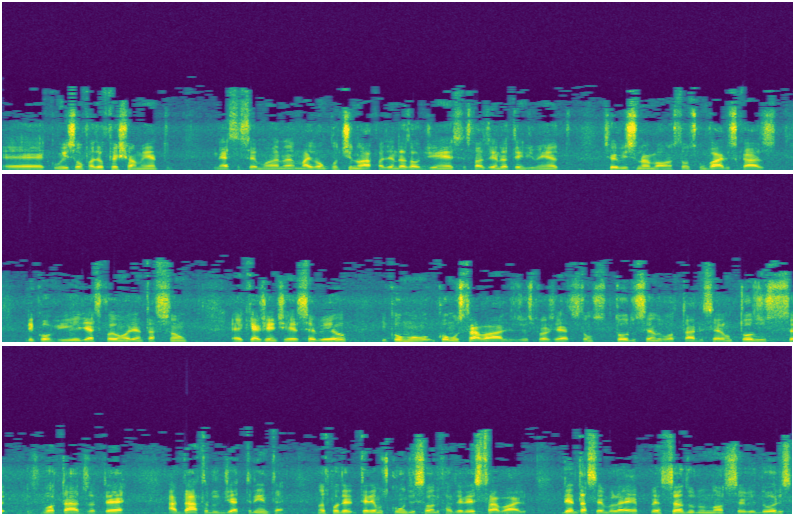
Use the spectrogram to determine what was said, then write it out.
É, com isso vamos fazer o fechamento nessa semana, mas vamos continuar fazendo as audiências, fazendo atendimento, serviço normal. Nós estamos com vários casos de Covid, essa foi uma orientação é, que a gente recebeu e como, como os trabalhos e os projetos estão todos sendo votados serão todos votados até a data do dia 30, nós poder, teremos condição de fazer esse trabalho dentro da Assembleia, pensando nos nossos servidores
